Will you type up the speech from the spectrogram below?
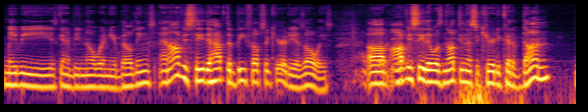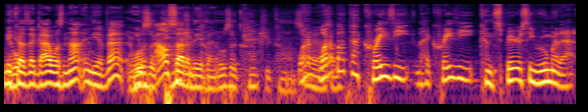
Maybe it's gonna be nowhere near buildings, and obviously they have to beef up security as always. Um, obviously, there was nothing that security could have done because the guy was not in the event; It he was, a outside of country the con- event. It was a country concert. What Yeah, what so- about that crazy that crazy conspiracy rumor that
